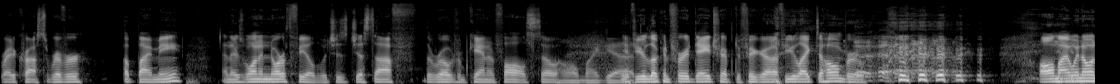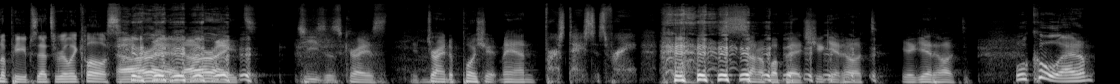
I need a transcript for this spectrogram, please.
right across the river up by me, and there's one in Northfield, which is just off the road from Cannon Falls. So Oh my god. if you're looking for a day trip to figure out if you like to homebrew, all my Winona peeps, that's really close. all right, all right. Jesus Christ. You're trying to push it, man. First taste is free. Son of a bitch. You get hooked. You get hooked. Well, cool, Adam.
